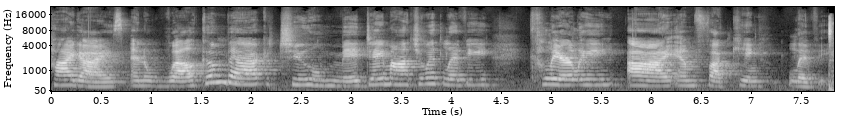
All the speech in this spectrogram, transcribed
Hi, guys, and welcome back to Midday Matcha with Livy. Clearly, I am fucking Livy.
